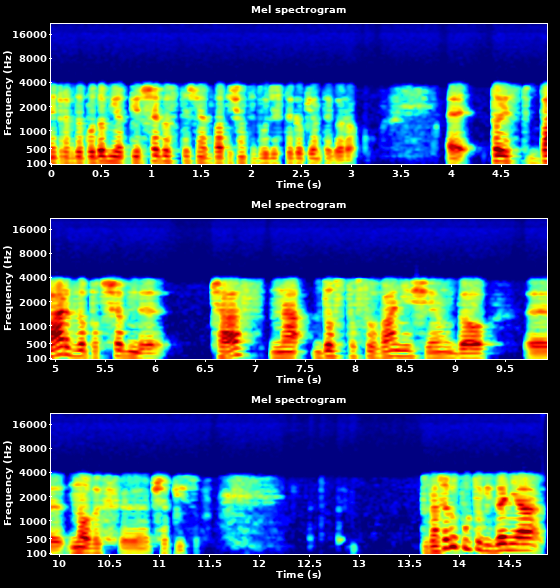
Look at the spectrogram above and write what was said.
najprawdopodobniej od 1 stycznia 2025 roku. E, to jest bardzo potrzebny czas na dostosowanie się do e, nowych przepisów. Z naszego punktu widzenia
